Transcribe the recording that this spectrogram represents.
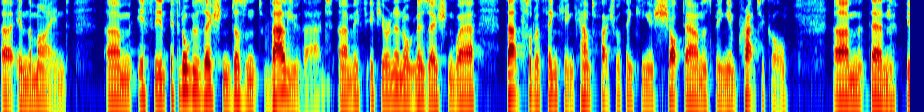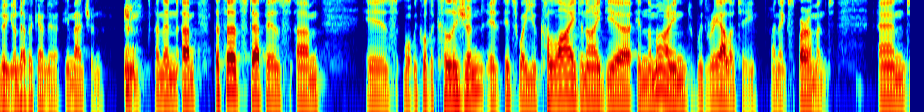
uh, in the mind um, if, the, if an organization doesn't value that, um, if, if you're in an organization where that sort of thinking, counterfactual thinking, is shot down as being impractical, um, then you know you're never going to imagine. and then um, the third step is um, is what we call the collision. It, it's where you collide an idea in the mind with reality, an experiment. And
